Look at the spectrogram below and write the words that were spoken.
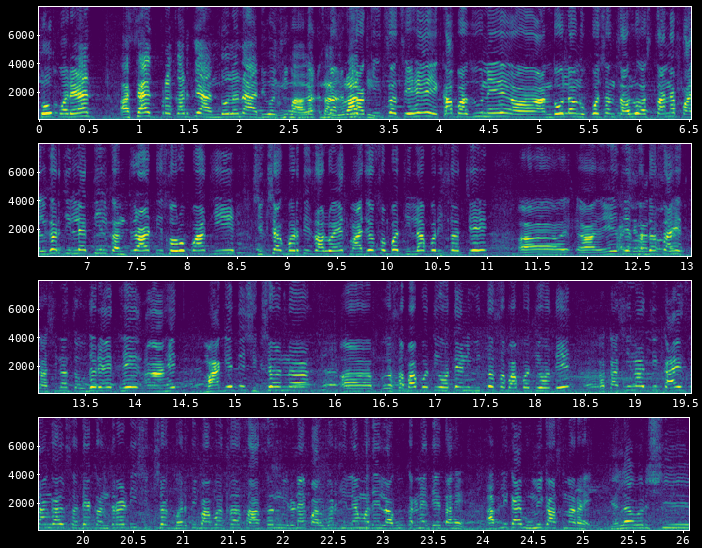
तोपर्यंत अशाच प्रकारचे आंदोलन आदिवासी भागात चालू राहतील. नक्कीच हे एका बाजूने अ, आंदोलन उपोषण चालू असताना पालघर जिल्ह्यातील कंत्राटी स्वरूपात ही शिक्षक भरती चालू आहेत. माझ्यासोबत जिल्हा परिषदचे अ, अ, हे जे सदस्य आहेत काशीनाथ चौधरी आहेत हे आहेत. मागे ते शिक्षण अ, सभापती होते आणि वित्त सभापती होते. अ, काशीनाथजी काय सांगाल? सध्या कंत्राटी शिक्षक भरतीबाबतचा शासन निर्णय पालघर जिल्ह्यामध्ये लागू करण्यात येत आहे. आपली काय भूमिका असणार आहे? गेल्या वर्षी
